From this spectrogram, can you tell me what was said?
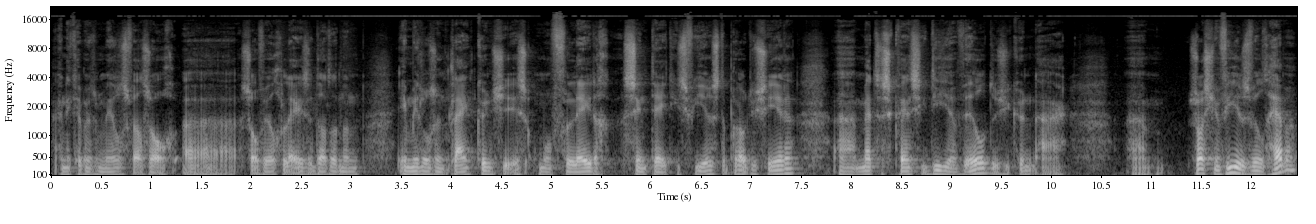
En ik heb het inmiddels wel zo, uh, zoveel gelezen dat het een, inmiddels een klein kunstje is om een volledig synthetisch virus te produceren. Uh, met de sequentie die je wil. Dus je kunt naar, um, zoals je een virus wilt hebben,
